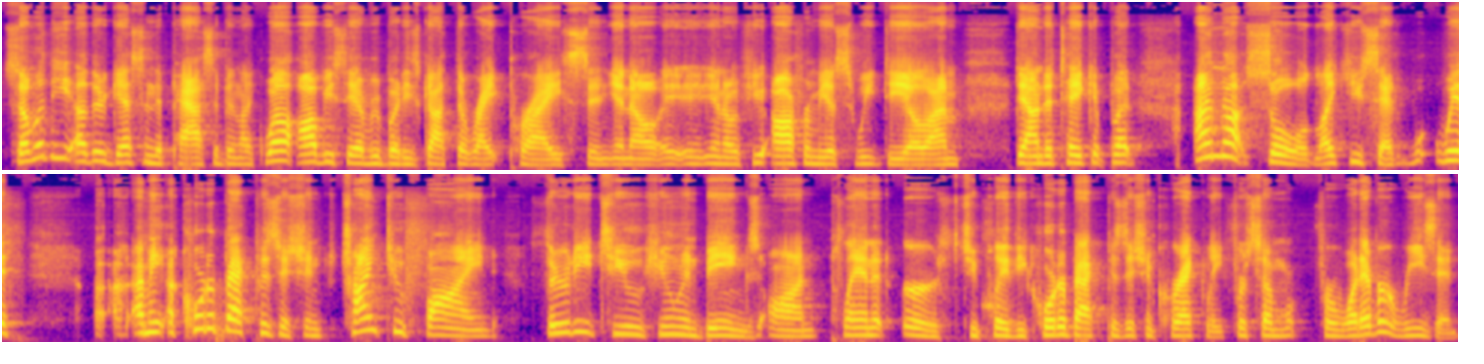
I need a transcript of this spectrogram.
Some of the other guests in the past have been like, well, obviously everybody's got the right price, and you know, eh, eh, you know, if you offer me a sweet deal, I'm down to take it. But I'm not sold, like you said, with, uh, I mean, a quarterback position. Trying to find 32 human beings on planet Earth to play the quarterback position correctly for some for whatever reason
